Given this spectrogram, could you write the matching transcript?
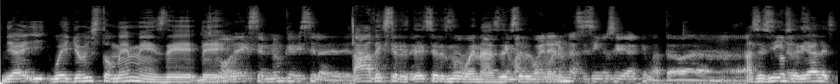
Ya, y, güey, yo he visto memes de. de... Es como Dexter, nunca viste la de. ah, Dexter, Dexter, Dexter es muy buena. Dexter es bueno, era un asesino serial que mataba. Asesinos seriales.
